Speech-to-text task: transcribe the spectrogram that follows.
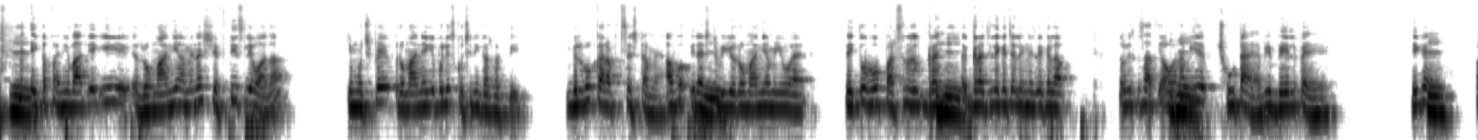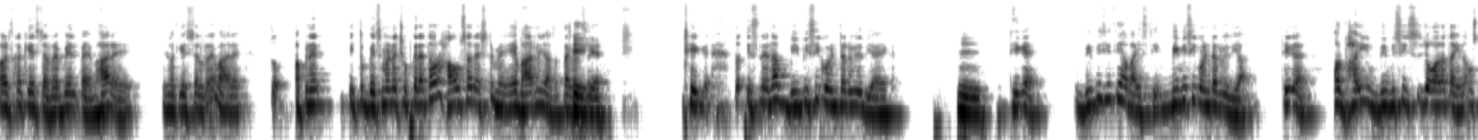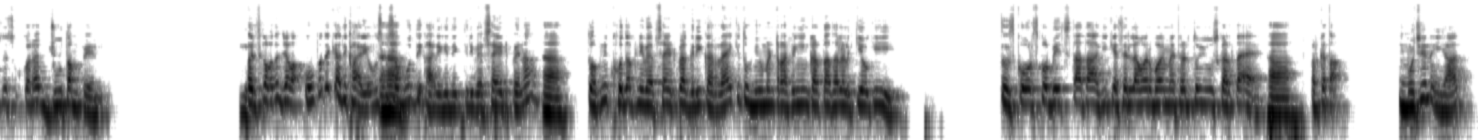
हम्म, एक तो फनी बात ये कि रोमानिया में ना शिफ्ट इसलिए हुआ था कि मुझ पे रोमानिया की पुलिस कुछ नहीं कर सकती। बिल्कुल करप्ट सिस्टम है। अब अरेस्ट हम्म। भी रोमानिया में हुआ है। तो एक तो वो पर्सनल ग्रज हम्म। ग्रज लेके चलेंगे इसके खिलाफ। तो अब इसके साथ क्या हुआ ना अभी हम्म। ये छूटा है अभी बेल पे है। ठीक है? हम्म, और इसका केस चल रहा है बेल पे है बाहर है। इसका केस चल रहा है बाहर है। तो अपने एक तो बेसमेंट में छुप के रहता है और हाउस अरेस्ट में है, ये बाहर नहीं जा सकता ठीक है। ठीक है? तो इसने ना बीबीसी को इंटरव्यू दिया एक। हम्म। ठीक है? बीबीसी थी या वाइस थी बीबीसी को इंटरव्यू दिया। ठीक है? और भाई बीबीसी से जो औरत आई ना उसने इसको करा जूतम पेल। और इसका पता जवाब वो पता क्या दिखा रही है? उसको हाँ। सबूत दिखा रही है देख तेरी वेबसाइट पे ना हाँ। तो अपनी खुद अपनी वेबसाइट पे अग्री कर रहा है कि तू ह्यूमन ट्रैफिकिंग करता था लड़कियों की। तो इस कोर्स को बेचता था कि कैसे लवर बॉय मेथड तू यूज़ करता है। हाँ। और कहता मुझे नहीं याद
